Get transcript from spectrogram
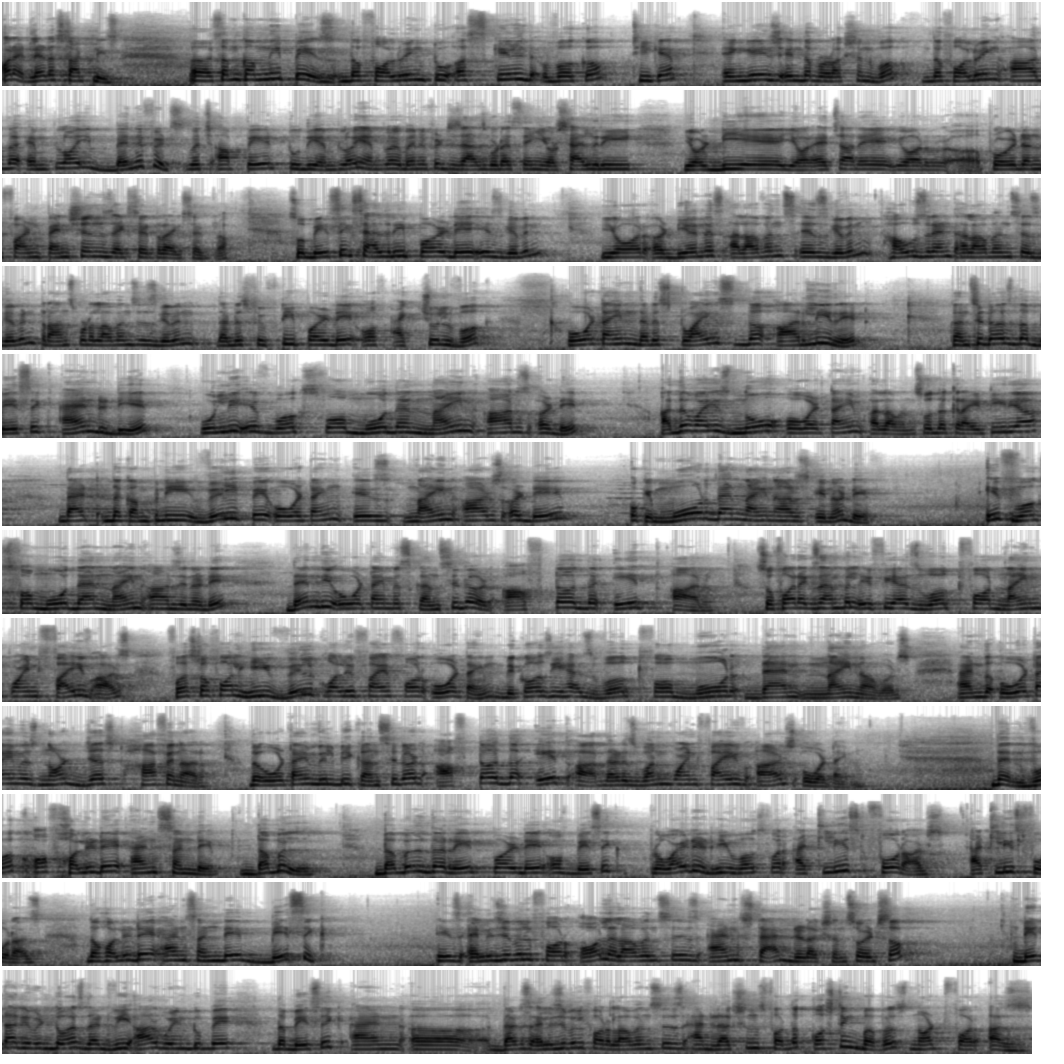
All right let us start please. uh, some company pays the following to a skilled worker okay engaged in the production work. The following are the employee benefits which are paid to the employee. Employee benefits is as good as saying your salary your da your hra your uh, provident fund pensions etc etc so basic salary per day is given. Your uh, dearness allowance is given. House rent allowance is given. Transport allowance is given. That is 50 per day of actual work. Overtime that is twice the hourly rate considers the basic and DA only if works for more than 9 hours a day. Otherwise no overtime allowance. So the criteria that the company will pay overtime is 9 hours a day. Okay more than 9 hours in a day. If works for more than 9 hours in a day then the overtime is considered after the 8th hour. So for example if he has worked for 9.5 hours first of all he will qualify for overtime because he has worked for more than 9 hours. And the overtime is not just half an hour. The overtime will be considered after the 8th hour that is 1.5 hours overtime. Then work of holiday and sunday. Double double the rate per day of basic provided he works for at least 4 hours at least 4 hours. The holiday and sunday basic is eligible for all allowances and stat deduction so it's a data given to us that we are going to pay the basic and uh, that is eligible for allowances and deductions for the costing purpose not for us.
